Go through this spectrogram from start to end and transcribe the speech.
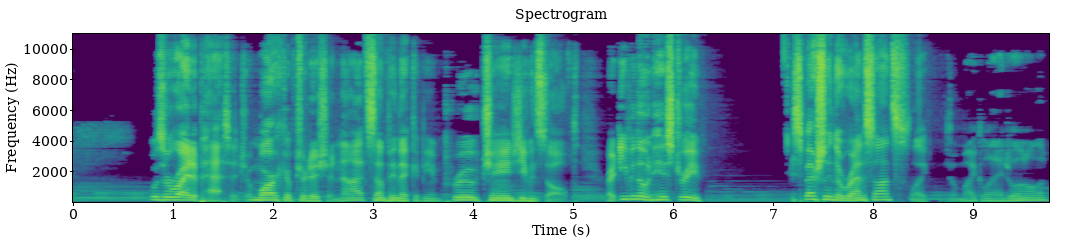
was a rite of passage, a mark of tradition, not something that could be improved, changed, even solved. Right? Even though in history, especially in the Renaissance, like you know Michelangelo and all them,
